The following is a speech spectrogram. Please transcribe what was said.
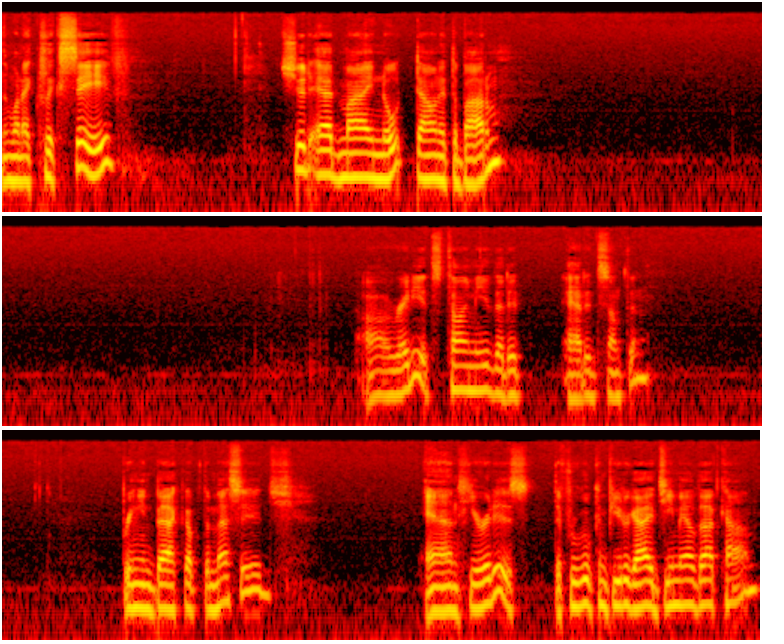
And when I click save, should add my note down at the bottom. Alrighty, it's telling me that it added something bringing back up the message. And here it is the frugal computer guy at gmail.com.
